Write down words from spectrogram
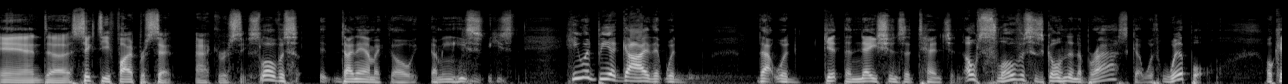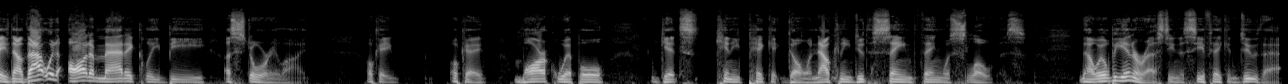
and uh, 65% accuracy. Slovis dynamic though. I mean, he's he's he would be a guy that would that would get the nation's attention. Oh, Slovis is going to Nebraska with Whipple. Okay, now that would automatically be a storyline. Okay, okay, Mark Whipple gets Kenny Pickett going. Now, can he do the same thing with Slovis? Now, it'll be interesting to see if they can do that.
